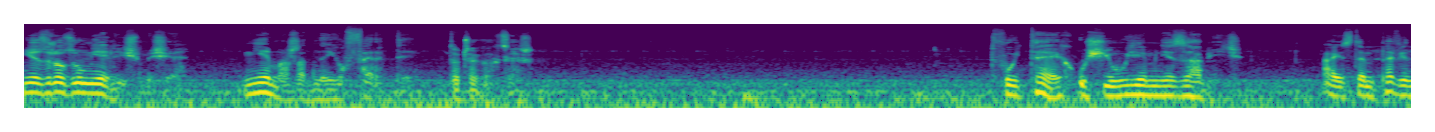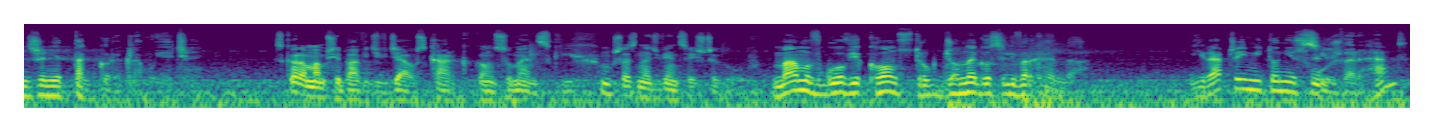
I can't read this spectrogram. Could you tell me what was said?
Nie zrozumieliśmy się. Nie ma żadnej oferty. To czego chcesz? Twój tech usiłuje mnie zabić. A jestem pewien, że nie tak go reklamujecie. Skoro mam się bawić w dział skarg konsumenckich, muszę znać więcej szczegółów. Mam w głowie konstrukt Johnego Silverhanda. I raczej mi to nie służy. Silverhand?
